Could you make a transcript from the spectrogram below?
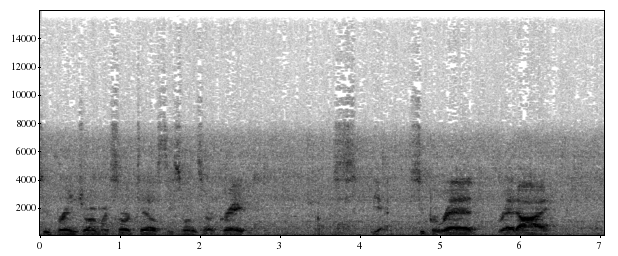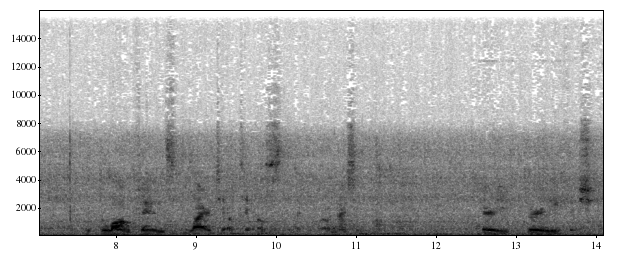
super enjoy my swordtails. These ones are great. Uh, yeah, super red, red eye with the long fins, lyre tail tails. Oh, nice and very, very neat fish.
